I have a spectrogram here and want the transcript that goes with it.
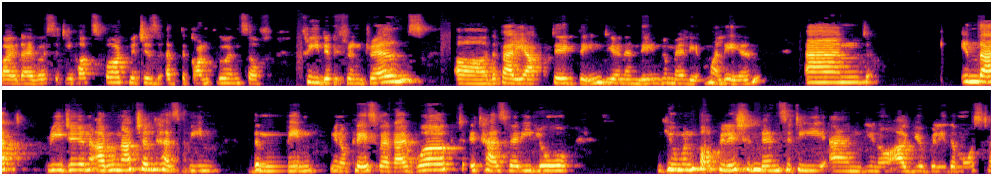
biodiversity hotspot, which is at the confluence of three different realms, uh, the Palearctic, the Indian, and the Indo-Malayan. And in that region, Arunachal has been the main, you know, place where I've worked. It has very low human population density and you know arguably the most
